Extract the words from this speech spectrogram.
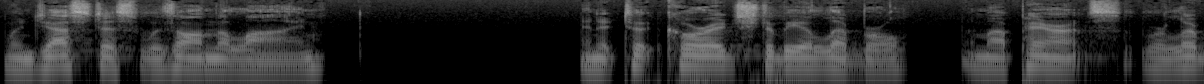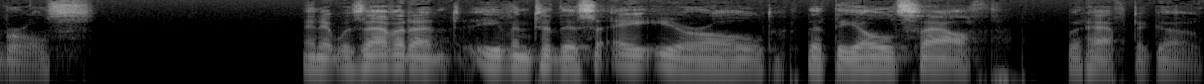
when justice was on the line, and it took courage to be a liberal. And my parents were liberals. And it was evident, even to this eight year old, that the Old South would have to go.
